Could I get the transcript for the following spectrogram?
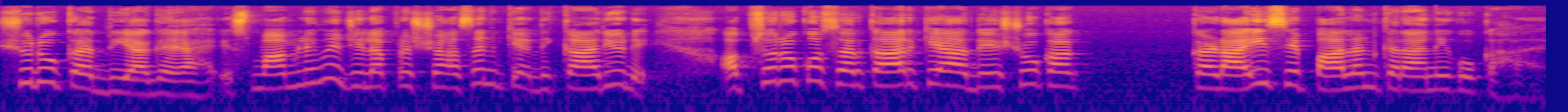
शुरू कर दिया गया है। इस मामले में जिला प्रशासन के अधिकारियों ने अफसरों को सरकार के आदेशों का कड़ाई से पालन कराने को कहा है।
